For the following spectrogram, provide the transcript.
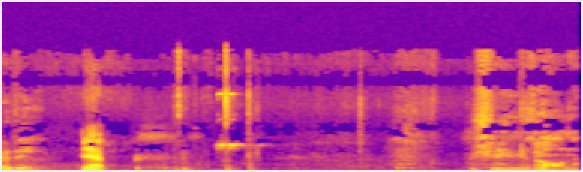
Ready? Yep. Machine is on.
